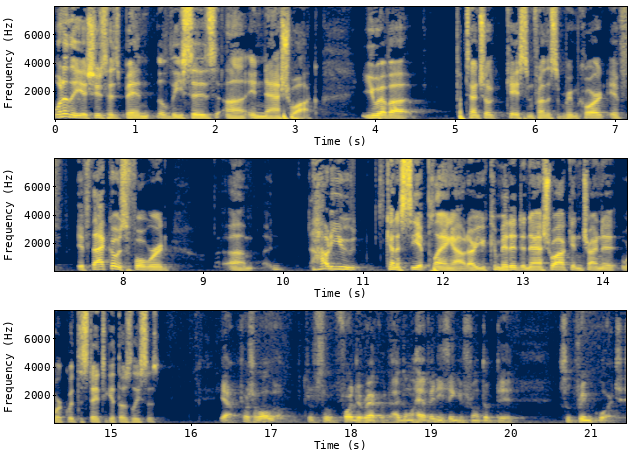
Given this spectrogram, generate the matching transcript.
One of the issues has been the leases uh, in Nashwauk. You have a potential case in front of the Supreme Court. If if that goes forward, um, how do you kind of see it playing out? Are you committed to Nashwauk and trying to work with the state to get those leases? Yeah, first of all, so for the record, I don't have anything in front of the Supreme Court.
